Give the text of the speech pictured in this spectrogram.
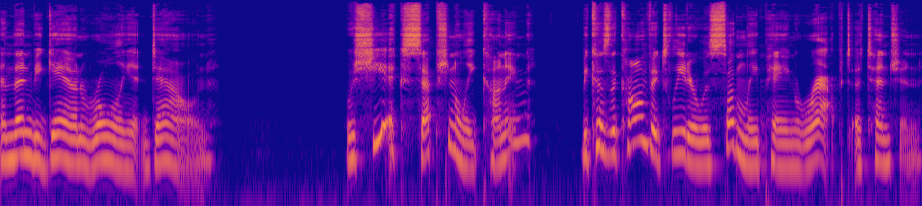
and then began rolling it down. Was she exceptionally cunning? Because the convict leader was suddenly paying rapt attention.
